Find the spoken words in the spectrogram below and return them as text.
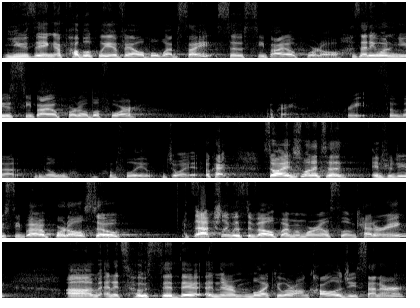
using a publicly available website, so CBioPortal. Has anyone used CBioPortal before? Okay, great. So that you'll hopefully enjoy it. Okay, so I just wanted to introduce CBioPortal. So it actually was developed by Memorial Sloan Kettering, um, and it's hosted in their molecular oncology center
